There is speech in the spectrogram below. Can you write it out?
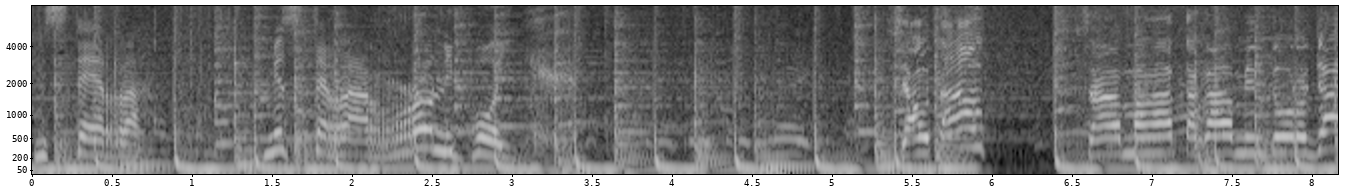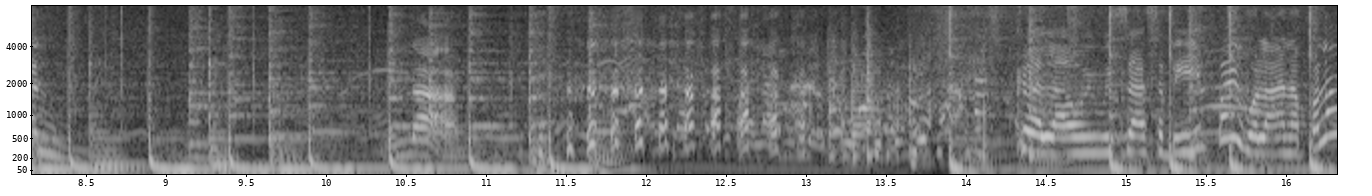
Mister Mister Ronnie Boy Shout out sa mga taga Mindoro dyan. Yun lang. Kala mo yung sasabihin pa wala na pala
